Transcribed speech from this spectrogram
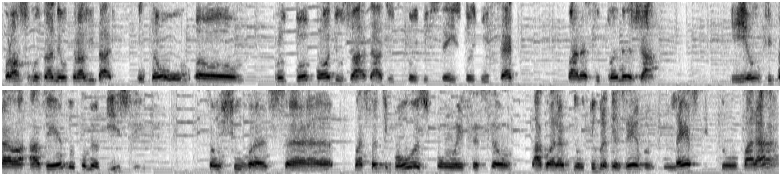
próximos da neutralidade. Então, o produtor pode usar dados de 2006 e 2007 para se planejar. E o que está havendo, como eu disse, são chuvas uh, bastante boas, com exceção agora de outubro a dezembro, o leste do Pará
